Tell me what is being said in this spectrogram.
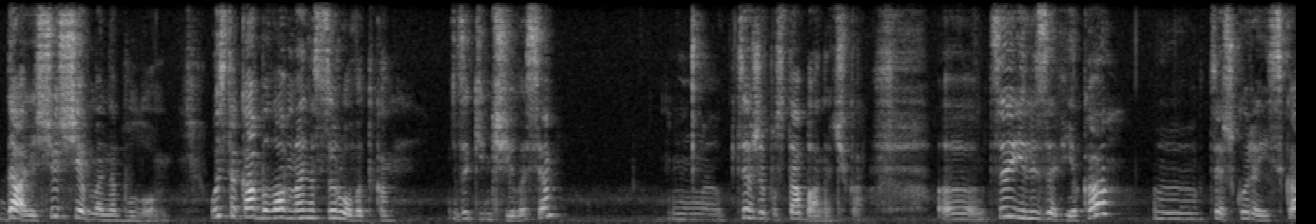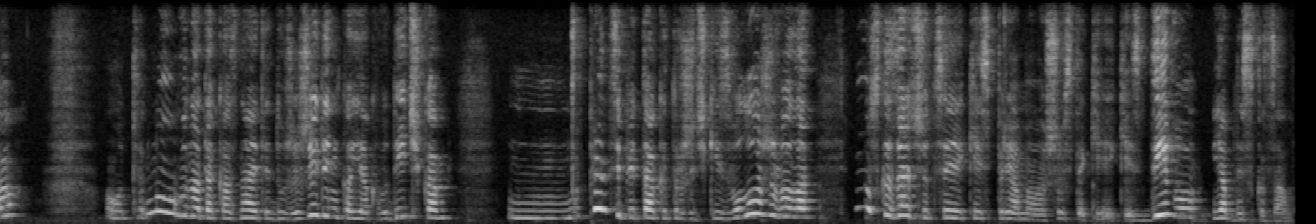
Далі, що ще в мене було? Ось така була в мене сироватка. Закінчилася. Це вже пуста баночка. Е, Це Єлізавека, е, це ж корейська. От. Ну, вона така, знаєте, дуже жиденька, як водичка. В принципі, так і трошечки зволожувала. Ну, сказати, що це якесь прямо щось таке, якесь диво, я б не сказала.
